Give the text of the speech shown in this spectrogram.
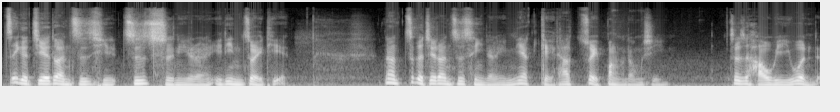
这个阶段支持支持你的人一定最铁，那这个阶段支持你的人一定要给他最棒的东西。这是毫无疑问的，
